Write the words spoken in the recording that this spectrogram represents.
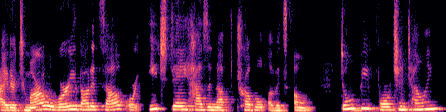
Either tomorrow will worry about itself or each day has enough trouble of its own. Don't be fortune telling.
